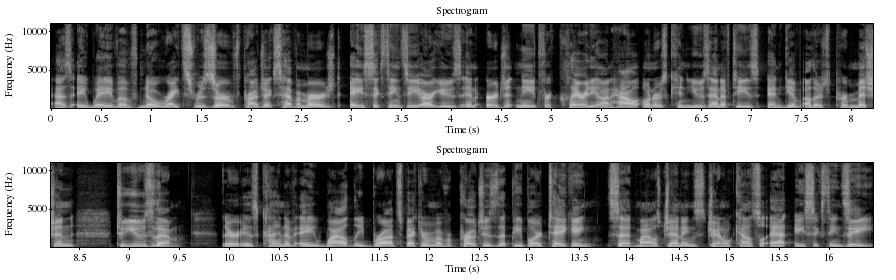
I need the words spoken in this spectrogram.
As a wave of no rights reserved projects have emerged, A16Z argues an urgent need for clarity on how owners can use NFTs and give others permission to use them. There is kind of a wildly broad spectrum of approaches that people are taking, said Miles Jennings, general counsel at A16Z.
